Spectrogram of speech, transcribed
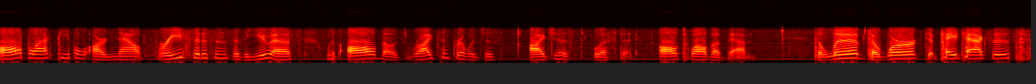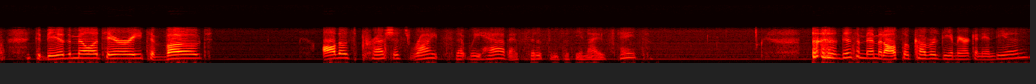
all black people are now free citizens of the U.S. with all those rights and privileges I just listed, all 12 of them. To live, to work, to pay taxes, to be in the military, to vote, all those precious rights that we have as citizens of the United States. this amendment also covered the American Indian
